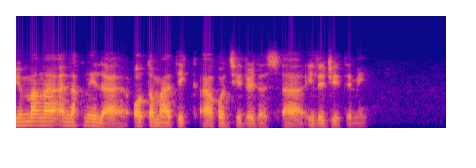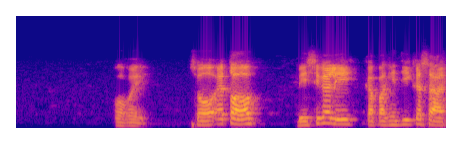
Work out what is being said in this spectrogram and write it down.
Yung mga anak nila, automatic uh, considered as uh, illegitimate. Okay. So, ito, basically, kapag hindi kasal,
